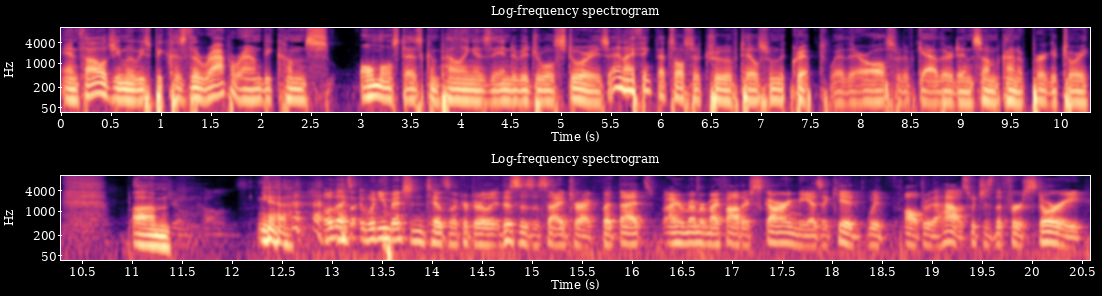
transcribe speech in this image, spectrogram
anthology movies because the wraparound becomes almost as compelling as the individual stories. And I think that's also true of Tales from the Crypt, where they're all sort of gathered in some kind of purgatory. Um, yeah. oh, that's when you mentioned Tales from the Crypt earlier. This is a sidetrack, but that I remember my father scarring me as a kid with All Through the House, which is the first story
